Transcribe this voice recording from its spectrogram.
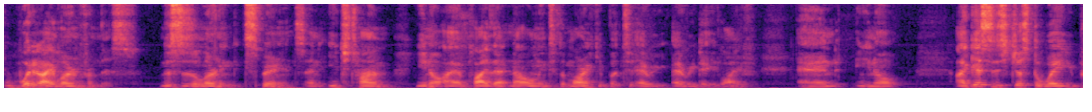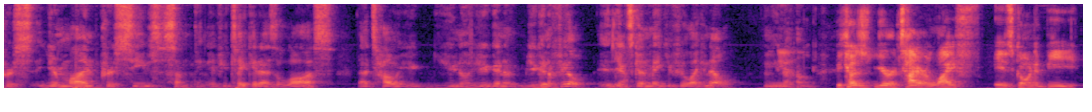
what did I learn from this? This is a learning experience, and each time you know I apply that not only to the market but to every everyday life, and you know. I guess it's just the way you perce- your mind perceives something. If you take it as a loss, that's how you you know you're gonna you're gonna feel. It, Yeah. It's gonna make you feel like an L. You Yeah. know. because your entire life is going to be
